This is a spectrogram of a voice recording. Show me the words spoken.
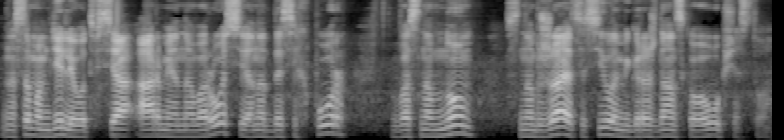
на самом деле вот вся армия Новороссии, она до сих пор в основном снабжается силами гражданского общества,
